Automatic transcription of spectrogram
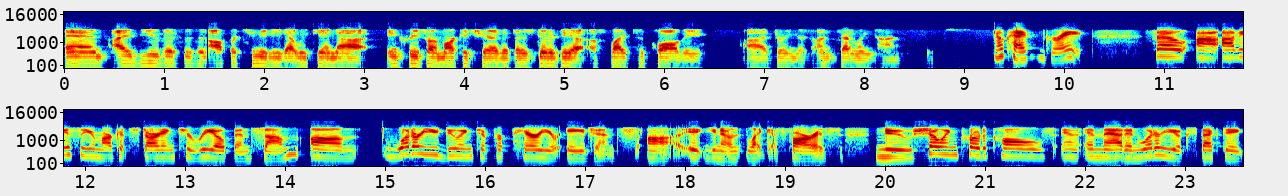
And I view this as an opportunity that we can uh, increase our market share, that there's going to be a, a flight to quality uh, during this unsettling time. Okay, great. So uh, obviously your market's starting to reopen some. Um, what are you doing to prepare your agents? Uh, it, you know, like as far as new showing protocols and, and that, and what are you expecting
